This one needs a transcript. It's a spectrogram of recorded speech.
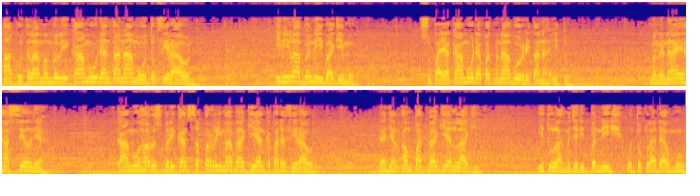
aku telah membeli kamu dan tanahmu untuk Firaun. Inilah benih bagimu, supaya kamu dapat menabur di tanah itu. Mengenai hasilnya, kamu harus berikan seperlima bagian kepada Firaun, dan yang empat bagian lagi, itulah menjadi benih untuk ladangmu,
